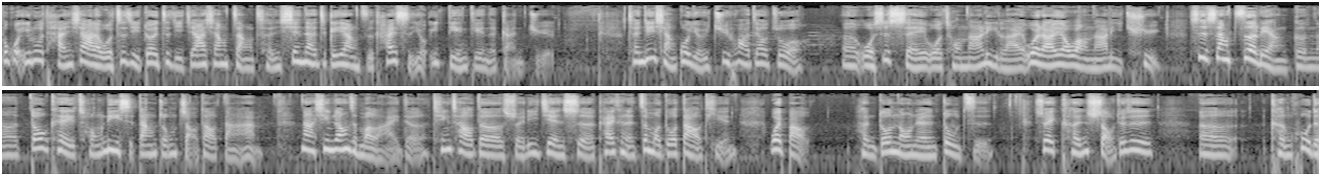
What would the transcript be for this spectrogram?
不过一路谈下来，我自己对自己家乡长成现在这个样子，开始有一点点的感觉。曾经想过有一句话叫做：“呃，我是谁？我从哪里来？未来要往哪里去？”事实上，这两个呢，都可以从历史当中找到答案。那新庄怎么来的？清朝的水利建设开垦了这么多稻田，喂饱很多农人肚子，所以垦守就是呃垦户的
